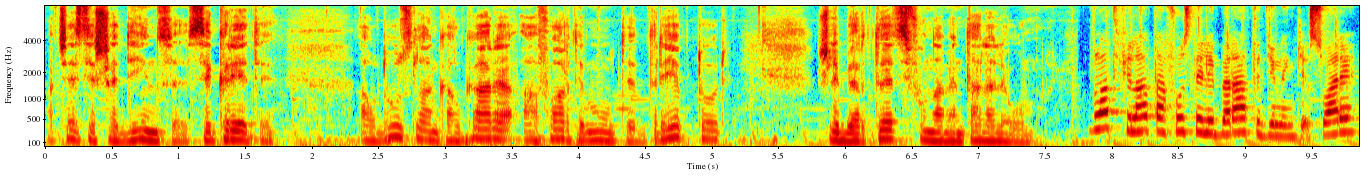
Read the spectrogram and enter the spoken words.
aceste ședințe secrete, au dus la încălcarea a foarte multe drepturi și libertăți fundamentale ale omului. Vlad Filat a fost eliberat din închisoare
